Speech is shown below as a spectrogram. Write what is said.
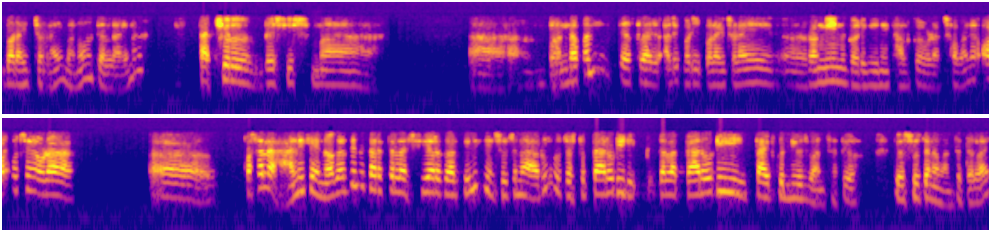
बढाइ चढाइ भनौँ त्यसलाई होइन? एक्चुअल बेसिसमा भन्दा पनि त्यसलाई अलिक बढी बढाइ चढाइ रङ्गिन गरिदिने खालको एउटा छ भने अर्को चाहिँ एउटा कसैलाई हानि चाहिँ नगरिदिने तर त्यसलाई सेयर गरिदिने नि सूचनाहरू जस्तो प्यारोडी त्यसलाई प्यारोडी टाइपको न्युज भन्छ त्यो त्यो सूचना भन्छ त्यसलाई।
